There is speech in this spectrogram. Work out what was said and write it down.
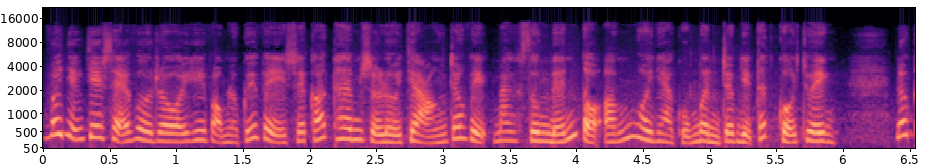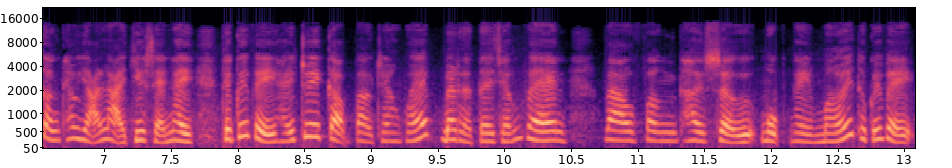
Với những chia sẻ vừa rồi, hy vọng là quý vị sẽ có thêm sự lựa chọn trong việc mang xuân đến tổ ấm ngôi nhà của mình trong dịp Tết cổ truyền. Nếu cần theo dõi lại chia sẻ này, thì quý vị hãy truy cập vào trang web brt.vn vào phần thời sự một ngày mới thưa quý vị.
